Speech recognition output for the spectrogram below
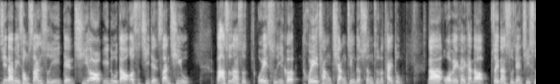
新台币从三十一点七二一路到二十七点三七五，大致上是维持一个非常强劲的升值的态度。那我们也可以看到，这段时间其实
